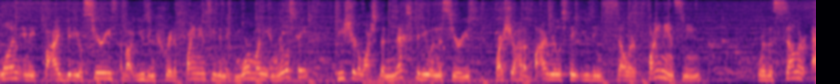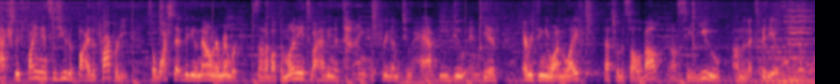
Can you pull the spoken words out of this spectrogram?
one in a five video series about using creative financing to make more money in real estate. Be sure to watch the next video in this series where I show how to buy real estate using seller financing where the seller actually finances you to buy the property. So watch that video now and remember, it's not about the money, it's about having the time and freedom to have, be, do, and give everything you want in life. That's what it's all about, and I'll see you on the next video.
